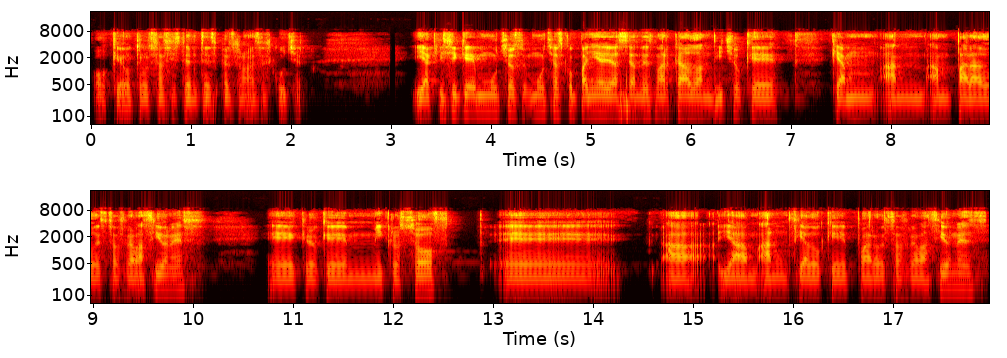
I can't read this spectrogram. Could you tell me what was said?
o que otros asistentes personales escuchen. Y aquí sí que muchos, muchas compañías ya se han desmarcado, han dicho que que han, han, parado estas grabaciones. Eh, creo que Microsoft eh, ha, ya ha anunciado que paró estas grabaciones.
